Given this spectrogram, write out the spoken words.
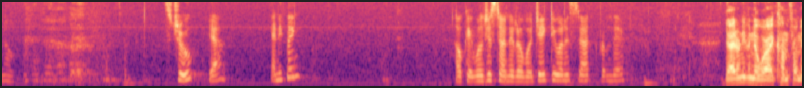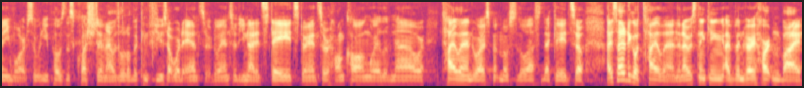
No. it's true, yeah? Anything? Okay, we'll just turn it over. Jake, do you want to start from there? Yeah, I don't even know where I come from anymore. So when you posed this question, I was a little bit confused about where to answer. Do I answer the United States? Do I answer Hong Kong, where I live now, or Thailand, where I spent most of the last decade? So I decided to go Thailand, and I was thinking I've been very heartened by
